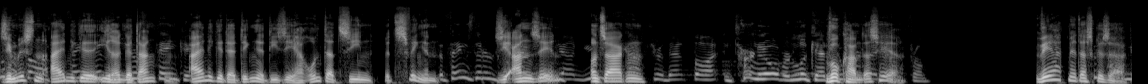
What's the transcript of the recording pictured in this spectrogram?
Sie müssen einige ihrer Gedanken, einige der Dinge, die sie herunterziehen, bezwingen, sie ansehen und sagen, wo kam das her? Wer hat mir das gesagt?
